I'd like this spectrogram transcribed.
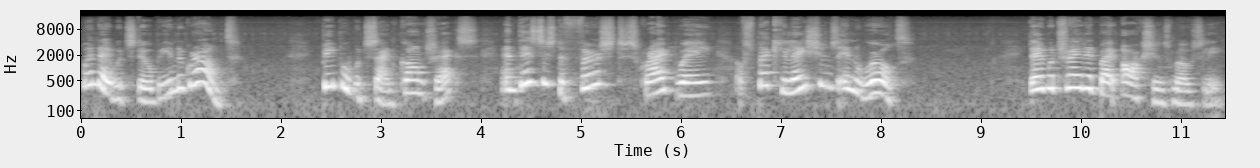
when they would still be in the ground. People would sign contracts and this is the first described way of speculations in the world. They were traded by auctions mostly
